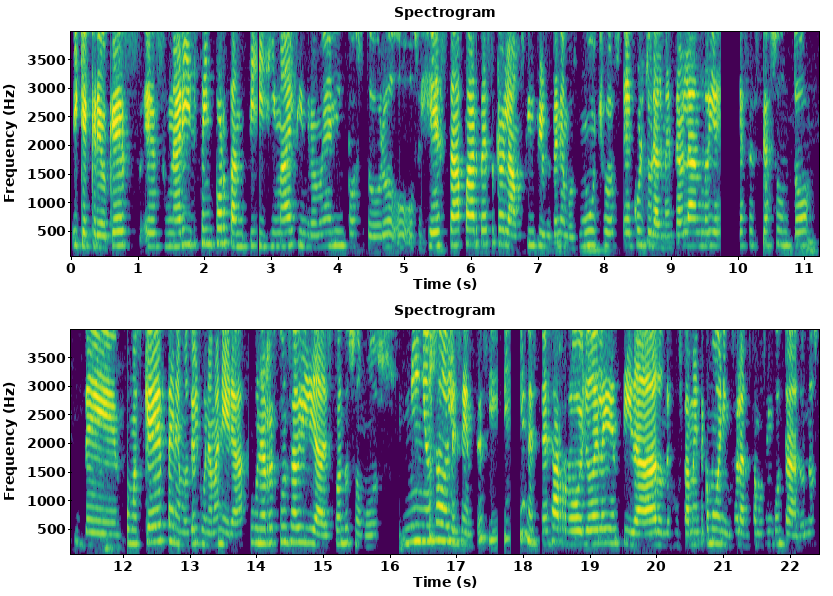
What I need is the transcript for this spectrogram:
y que creo que es, es una arista importantísima del síndrome del impostor o, se gesta parte de esto que hablábamos, que incluso tenemos muchos eh, culturalmente hablando y es este asunto de cómo es que tenemos de alguna manera unas responsabilidades cuando somos niños adolescentes y en este desarrollo de la identidad, donde justamente como venimos hablando, estamos encontrándonos,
